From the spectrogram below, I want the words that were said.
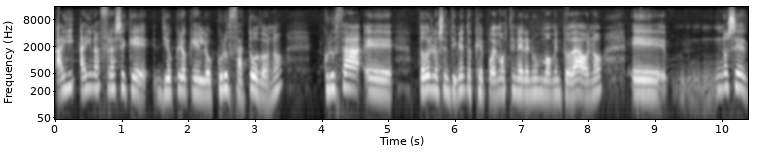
hay, hay una frase que yo creo que lo cruza todo, ¿no? Cruza eh, todos los sentimientos que podemos tener en un momento dado, ¿no? Eh, no sé,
